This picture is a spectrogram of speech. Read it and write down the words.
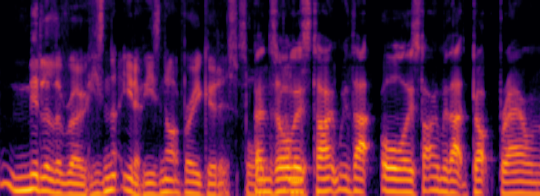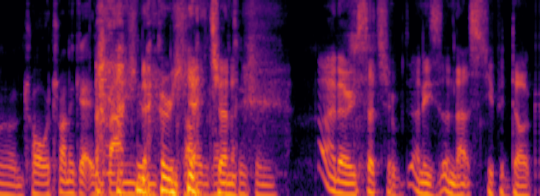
middle of the road he's not you know he's not very good at sport Spends all his time with that all his time with that Doc Brown and trying to get his band know, into the yeah, trying to- competition. I know he's such a and he's and that stupid dog.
